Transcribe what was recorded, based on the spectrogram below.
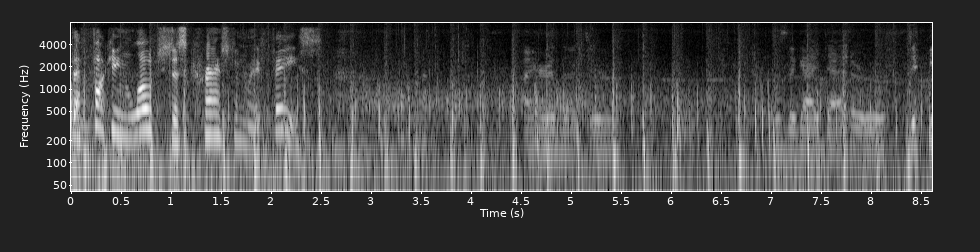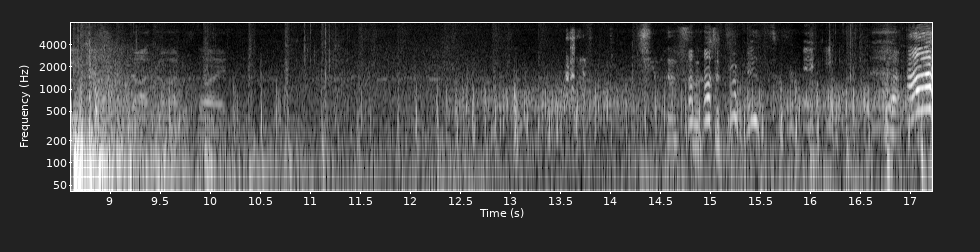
That fucking loach just crashed in my face. The guy dead or did he just not know how to fly? Just- face.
